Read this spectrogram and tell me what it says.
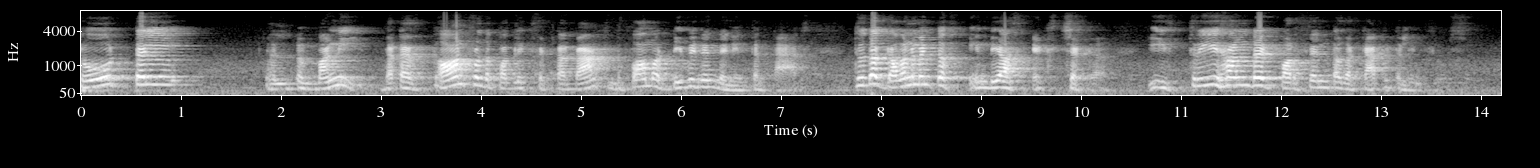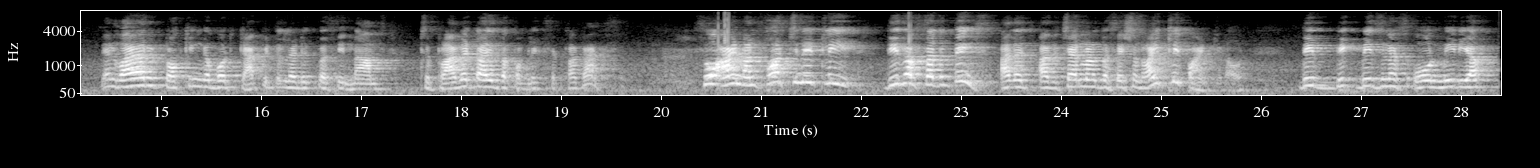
total uh, money that has gone from the public sector banks in the form of dividend and income tax to the government of India's exchequer is 300% of the capital infused. Then why are you talking about capital adequacy norms to privatize the public sector banks? So, and unfortunately, these are certain things, as the, as the chairman of the session rightly pointed out. The big business owned media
